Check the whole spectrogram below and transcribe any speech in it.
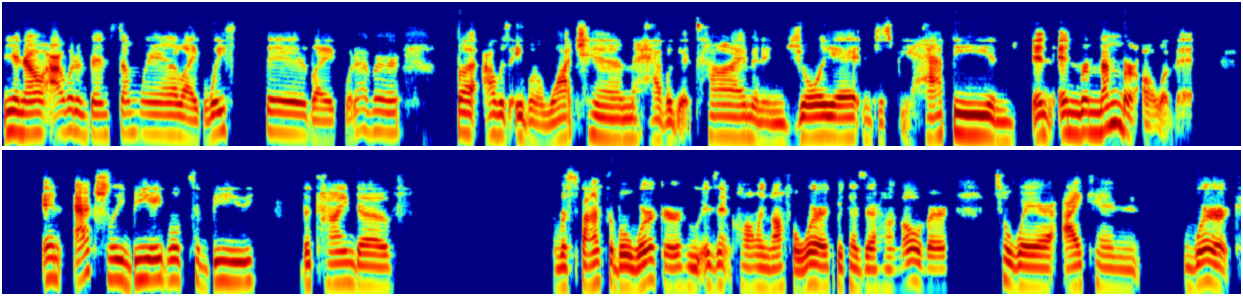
you know i would have been somewhere like wasted like whatever but I was able to watch him have a good time and enjoy it and just be happy and and and remember all of it. And actually be able to be the kind of responsible worker who isn't calling off of work because they're hungover to where I can work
